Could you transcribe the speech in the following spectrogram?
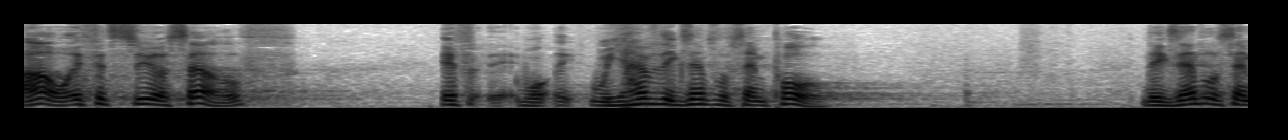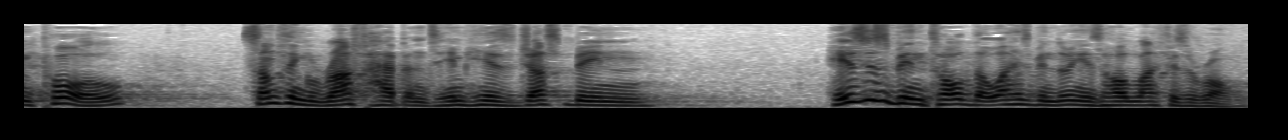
Oh, if it's to yourself, if well, we have the example of St. Paul. The example of St. Paul, something rough happened to him. He's just been, he's just been told that what he's been doing his whole life is wrong.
